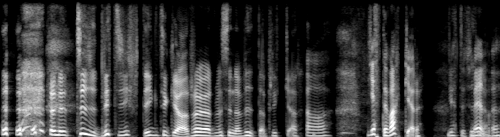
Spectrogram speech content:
Den är tydligt giftig tycker jag, röd med sina vita prickar. ja. Jättevacker, Jättefin. men ja.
